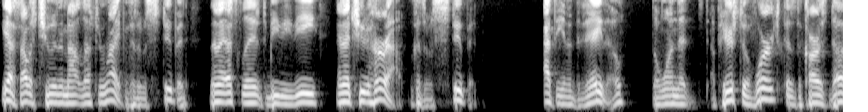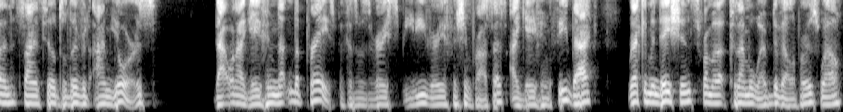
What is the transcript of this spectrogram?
yes, I was chewing them out left and right because it was stupid. Then I escalated to BBB and I chewed her out because it was stupid. At the end of the day, though, the one that appears to have worked because the car is done, signed, sealed, delivered, I'm yours. That one I gave him nothing but praise because it was a very speedy, very efficient process. I gave him feedback, recommendations from a because I'm a web developer as well.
